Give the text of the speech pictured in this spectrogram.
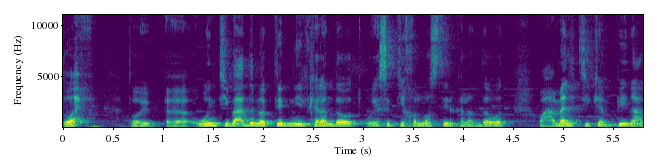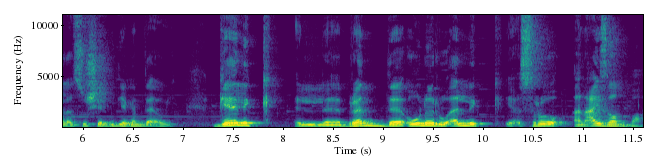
تحفة. طيب آه وأنت بعد ما بتبني الكلام دوت ويا ستي خلصتي الكلام دوت وعملتي campaign على ال social media جامدة قوي جالك ال brand owner وقال لك يا إسراء أنا عايز أطبع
